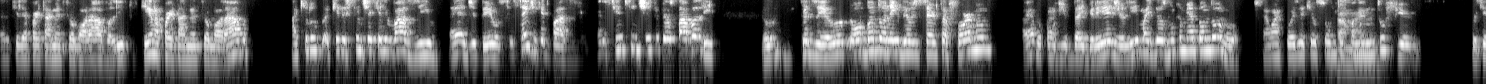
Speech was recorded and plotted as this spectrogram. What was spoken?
aquele apartamento que eu morava ali, pequeno apartamento que eu morava, aquilo, aquele sentia aquele vazio, né, de Deus. Você sente aquele vazio. Eu sempre sentia que Deus estava ali. Eu, quer dizer, eu, eu, abandonei Deus de certa forma, né, do convívio da igreja ali, mas Deus nunca me abandonou. Isso é uma coisa que eu sou um testemunho muito firme. Porque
